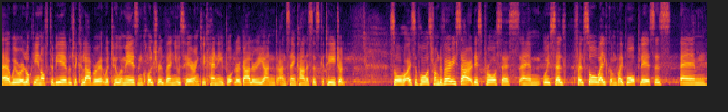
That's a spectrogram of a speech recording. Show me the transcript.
uh, we were lucky enough to be able to collaborate with two amazing cultural venues here in Kilkenny, Butler Gallery and, and St Canice's Cathedral. So I suppose from the very start of this process, um, we've felt, felt so welcomed by both places. Um,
